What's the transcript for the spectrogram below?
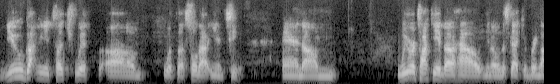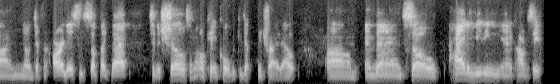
You got me in touch with um, with a sold out ENT, and um, we were talking about how you know this guy can bring on you know different artists and stuff like that to the show. So I'm like, okay, cool, we can definitely try it out. Um, and then so I had a meeting and a conversation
